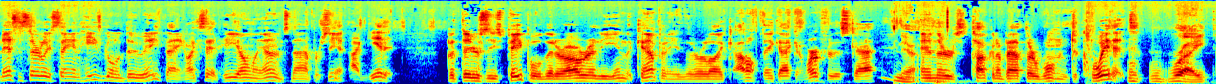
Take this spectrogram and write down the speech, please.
necessarily saying he's going to do anything. Like I said, he only owns nine percent. I get it. But there's these people that are already in the company that are like, I don't think I can work for this guy. Yeah. And they're talking about they're wanting to quit. right.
